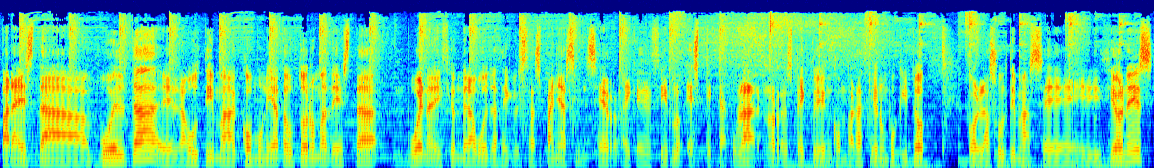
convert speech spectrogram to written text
para esta vuelta, eh, la última comunidad autónoma de esta buena edición de la Vuelta Ciclista España, sin ser, hay que decirlo, espectacular, ¿no? Respecto y en comparación un poquito con las últimas eh, ediciones.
